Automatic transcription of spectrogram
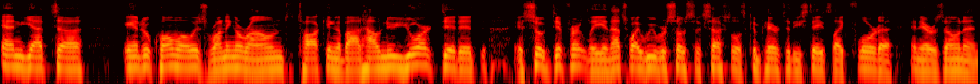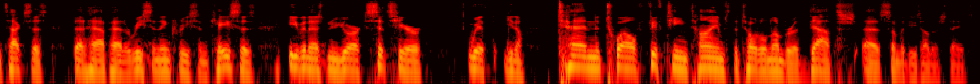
And yet, uh, Andrew Cuomo is running around talking about how New York did it so differently, and that's why we were so successful as compared to these states like Florida and Arizona and Texas that have had a recent increase in cases, even as New York sits here with, you know, 10, 12, 15 times the total number of deaths as some of these other states.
